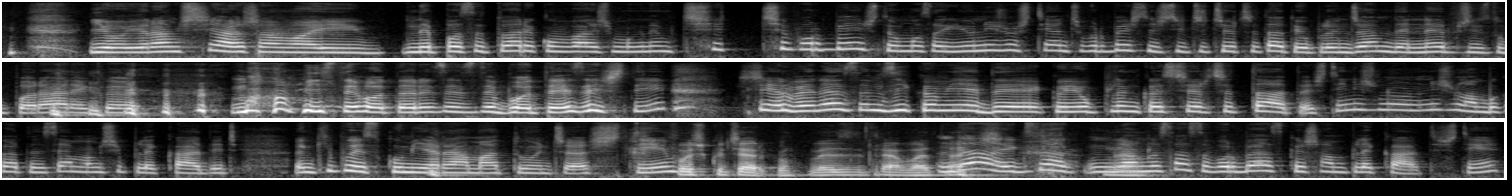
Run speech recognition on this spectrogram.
eu eram și așa mai nepăsătoare cumva și mă gândeam ce, ce vorbește omul ăsta? Eu nici nu știam ce vorbește, știi ce cercetat. Eu plângeam de nervi și supărare că mami se hotărâse să se boteze, știi? Și el venea să-mi zică mie de că eu plâng că cercetată, știi? Nici nu, nici nu l-am băgat în seamă, am și plecat. Deci închipuiesc cum eram atunci, știi? Fugi cu cercul, vezi treaba ta. Da, exact. Da. L-am lăsat să vorbească și am plecat, știi?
